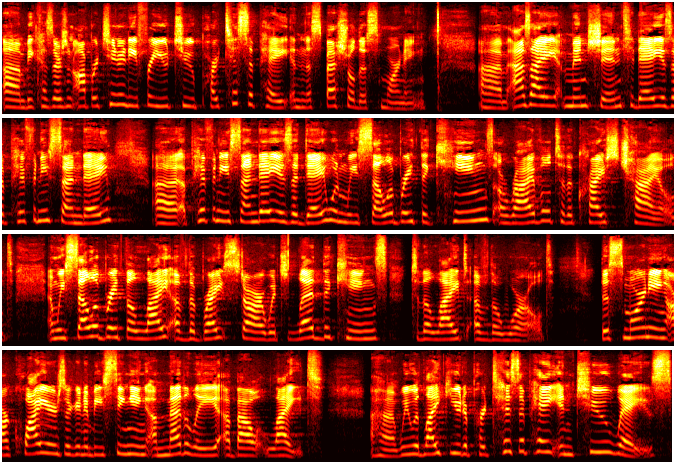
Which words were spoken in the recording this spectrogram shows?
um, because there's an opportunity for you to participate in the special this morning. Um, as i mentioned today is epiphany sunday. Uh, epiphany sunday is a day when we celebrate the king's arrival to the christ child and we celebrate the light of the bright star which led the kings to the light of the world. This morning our choirs are going to be singing a medley about light. Uh, we would like you to participate in two ways.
